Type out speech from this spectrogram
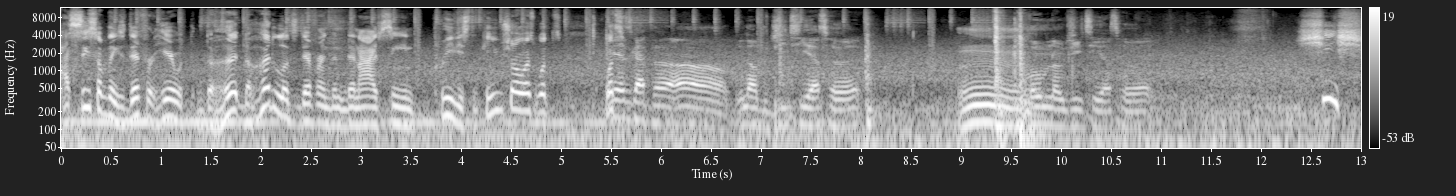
I see something's different here with the hood. The hood looks different than, than I've seen previously. Can you show us what's what's? Yeah, it's got the, uh, you know, the GTS hood, Mm, aluminum GTS hood. Sheesh.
